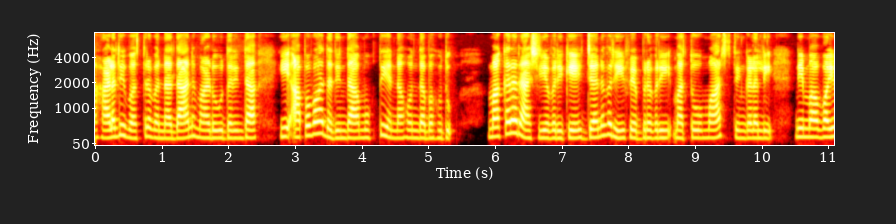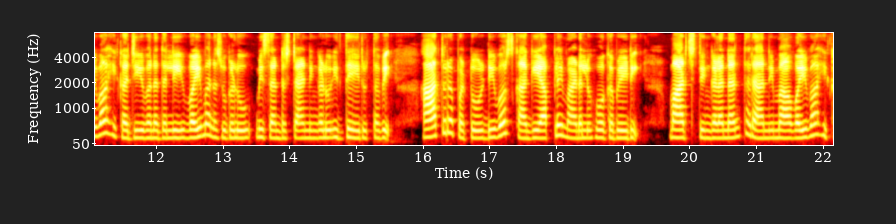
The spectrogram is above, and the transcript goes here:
ಹಳದಿ ವಸ್ತ್ರವನ್ನು ದಾನ ಮಾಡುವುದರಿಂದ ಈ ಅಪವಾದದಿಂದ ಮುಕ್ತಿಯನ್ನು ಹೊಂದಬಹುದು. ಮಕರ ರಾಶಿಯವರಿಗೆ ಜನವರಿ, ಫೆಬ್ರವರಿ ಮತ್ತು ಮಾರ್ಚ್ ತಿಂಗಳಲ್ಲಿ ನಿಮ್ಮ ವೈವಾಹಿಕ ಜೀವನದಲ್ಲಿ ವೈಮನಸ್ಸುಗಳು, ಮಿಸ್ಅಂಡರ್ಸ್ಟ್ಯಾಂಡಿಂಗ್ಗಳು ಇದ್ದೇ ಇರುತ್ತವೆ. ಆತುರಪಟ್ಟು ಡಿವೋರ್ಸ್ಗಾಗಿ ಅಪ್ಲೈ ಮಾಡಲು ಹೋಗಬೇಡಿ. ಮಾರ್ಚ್ ತಿಂಗಳ ನಂತರ ನಿಮ್ಮ ವೈವಾಹಿಕ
